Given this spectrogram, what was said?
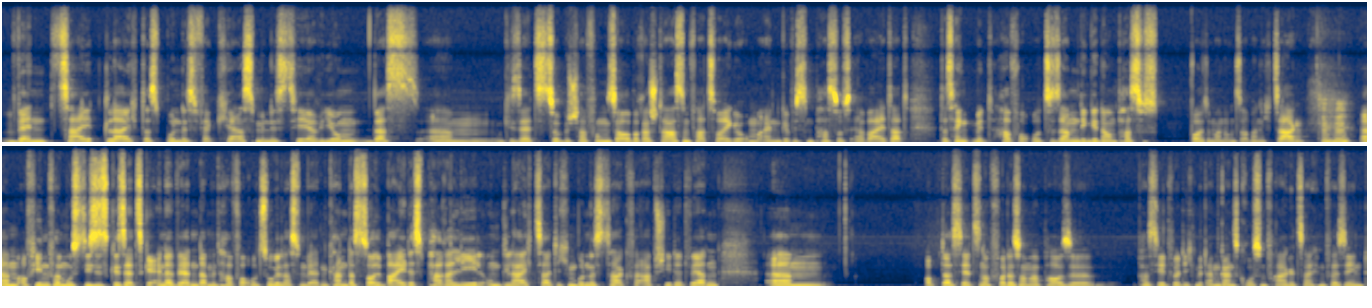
wenn zeitgleich das Bundesverkehrsministerium das ähm, Gesetz zur Beschaffung sauberer Straßenfahrzeuge um einen gewissen Passus erweitert. Das hängt mit HVO zusammen, den genauen Passus wollte man uns aber nicht sagen. Ähm, auf jeden Fall muss dieses Gesetz geändert werden, damit HVO zugelassen werden kann. Das soll beides parallel und gleichzeitig im Bundestag verabschiedet werden. Ähm, ob das jetzt noch vor der Sommerpause passiert, würde ich mit einem ganz großen Fragezeichen versehen.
